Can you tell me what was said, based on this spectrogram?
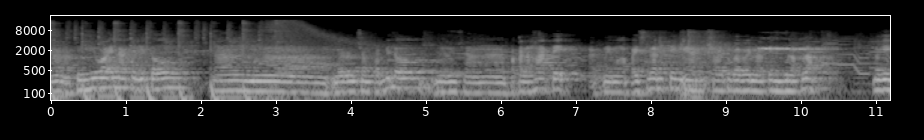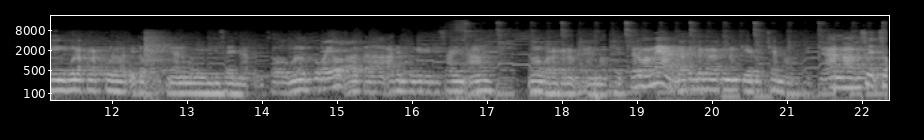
Yan, at hihiwain natin ito ng mga meron siyang pabilog, meron siyang ah, pakalahati, at may mga paislanting. Yan, so ito gagawin natin bulaklak. Magiging bulaklak po lahat ito. Yan ang magiging design natin. So, manood po kayo at uh, atin pong i-design ang mga waraganap. Yan mga kasit. Pero mamaya, dadagdagan natin ng carrots yan mga kasit. Yan mga kasit. So,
